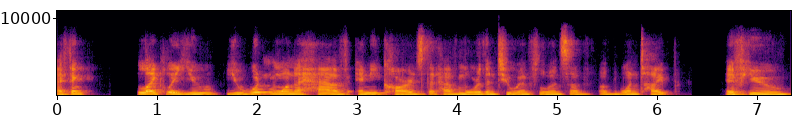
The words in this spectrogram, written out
i think likely you you wouldn't want to have any cards that have more than two influence of, of one type if you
